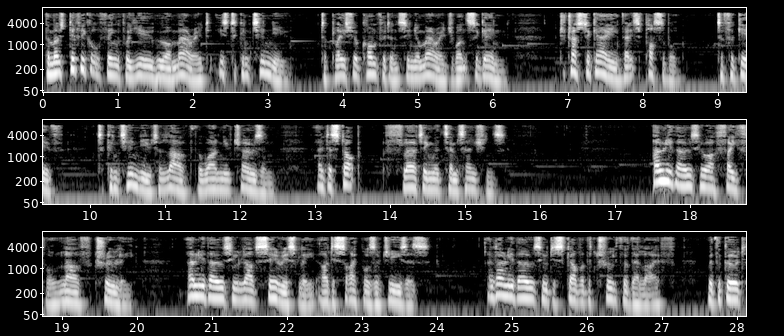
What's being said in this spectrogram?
The most difficult thing for you who are married is to continue to place your confidence in your marriage once again, to trust again that it's possible, to forgive, to continue to love the one you've chosen and to stop flirting with temptations. Only those who are faithful love truly. Only those who love seriously are disciples of Jesus. And only those who discover the truth of their life, with the good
